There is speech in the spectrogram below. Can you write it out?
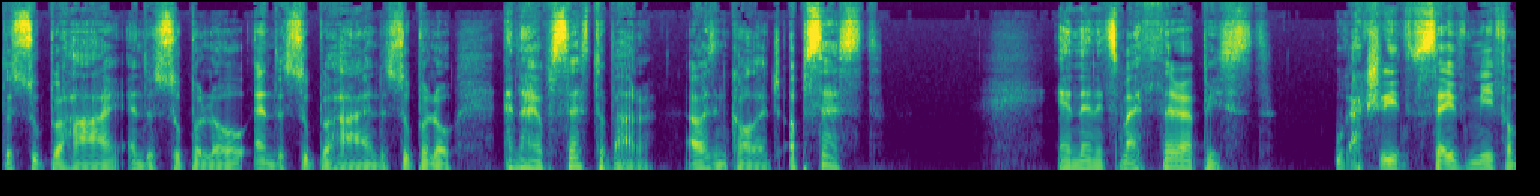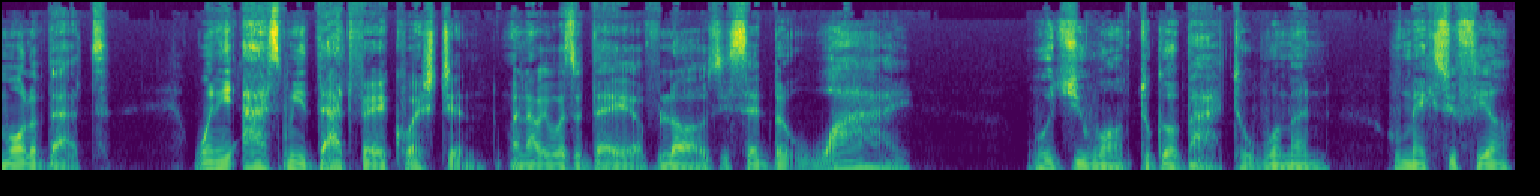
the super high and the super low and the super high and the super low. And I obsessed about her. I was in college, obsessed. And then it's my therapist actually saved me from all of that. When he asked me that very question, when it was a day of lows, he said, But why would you want to go back to a woman who makes you feel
